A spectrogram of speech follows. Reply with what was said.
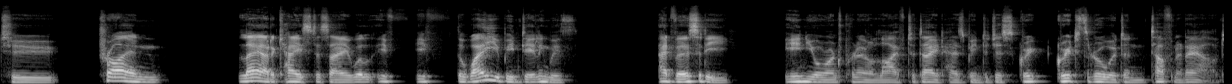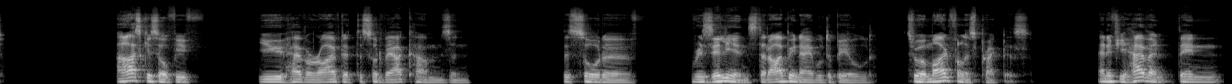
to try and lay out a case to say, well, if if the way you've been dealing with adversity in your entrepreneurial life to date has been to just grit grit through it and toughen it out, ask yourself if you have arrived at the sort of outcomes and the sort of resilience that I've been able to build through a mindfulness practice. And if you haven't, then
